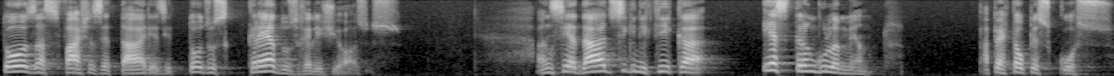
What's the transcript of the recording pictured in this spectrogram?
todas as faixas etárias e todos os credos religiosos. A ansiedade significa estrangulamento, apertar o pescoço,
